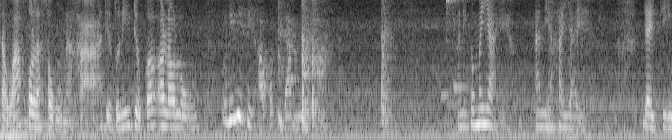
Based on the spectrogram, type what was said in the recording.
แต่ว่าคนละทรงนะคะ เดี๋ยวตัวนี้เดี๋ยวก็เอาเราลง ตัวนี้มีสีขาวกับสีดำนะคะ อันนี้ก็ไม่ใหญ่ อันนี้ค่ะใหญ่ ใหญ่จริง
